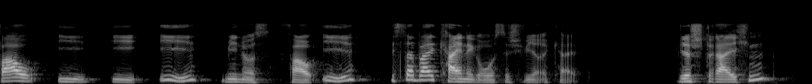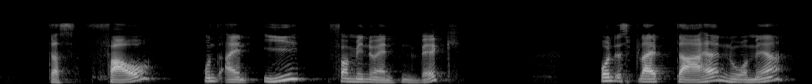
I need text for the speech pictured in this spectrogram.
VIII minus VI ist dabei keine große Schwierigkeit. Wir streichen das V und ein I vom Minuenden weg und es bleibt daher nur mehr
